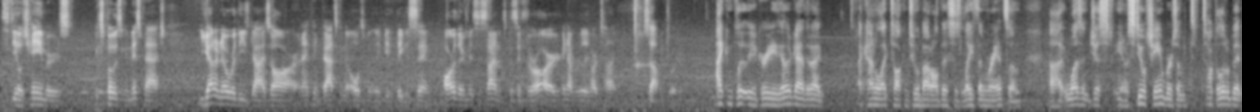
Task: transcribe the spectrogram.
Steele Chambers exposing a mismatch. You got to know where these guys are, and I think that's going to ultimately be the biggest thing. Are there misassignments? Because if there are, you're going to have a really hard time stopping Georgia. I completely agree. The other guy that I, I kind of like talking to about all this is Lathan Ransom. Uh, it wasn't just you know Steele Chambers. We t- talked a little bit.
